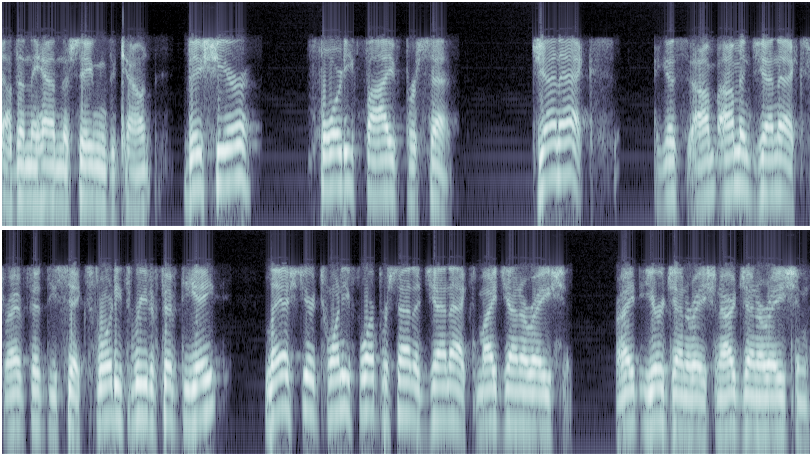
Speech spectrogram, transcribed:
uh, than they had in their savings account. This year, 45%. Gen X, I guess I'm, I'm in Gen X, right? 56. 43 to 58. Last year, 24% of Gen X, my generation, right? Your generation, our generation.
